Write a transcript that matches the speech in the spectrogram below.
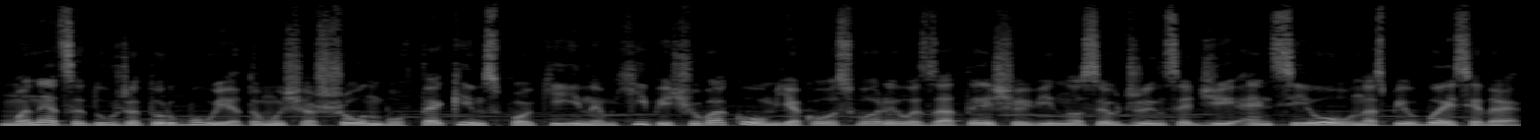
Мене це дуже турбує, тому що Шон був таким спокійним, хіпі чуваком, якого сварили за те, що він носив джинси GNCO на співбесідах.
